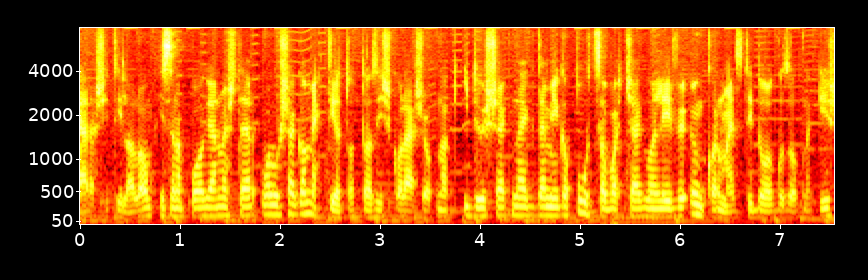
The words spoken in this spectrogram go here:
kijárási tilalom, hiszen a polgármester valósággal megtiltotta az iskolásoknak, időseknek, de még a pótszabadságon lévő önkormányzati dolgozóknak is,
